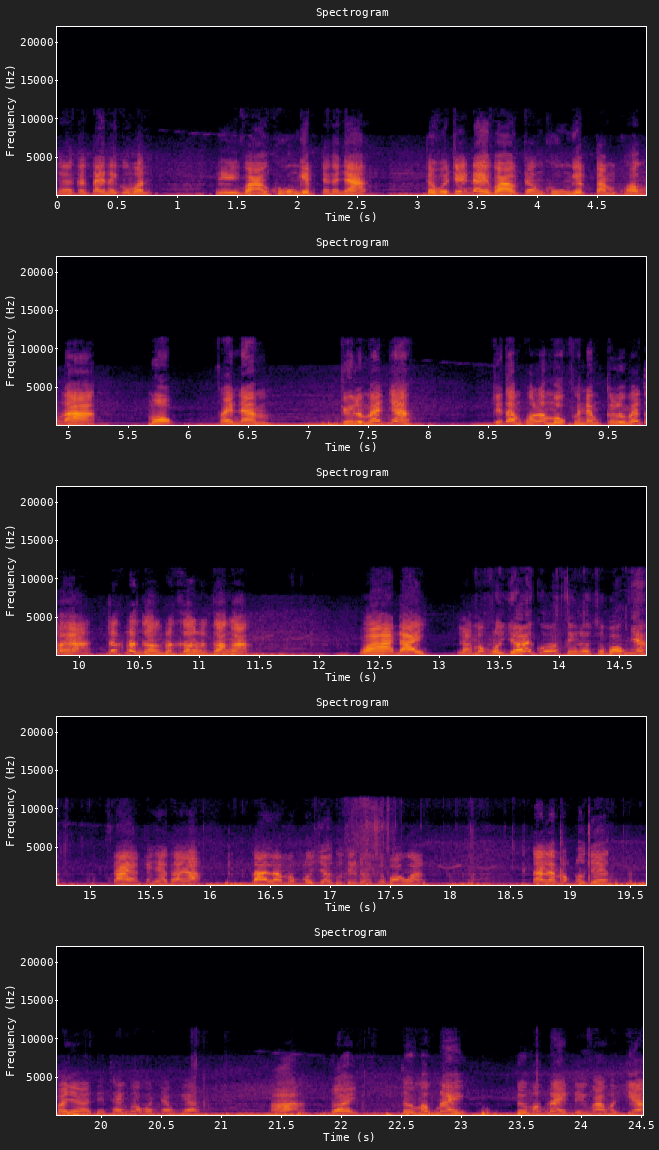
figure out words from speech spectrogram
à, cánh tay này của mình thì vào khu công nghiệp nha cả nhà từ vị trí này vào trong khu công nghiệp tầm khoảng là 1,5 km nha chỉ tầm khoảng là 1,5 km thôi ạ à. rất là gần rất gần rất gần ạ à. và đây là mốc lối giới của tuyến đường số 4 nha đây cả nhà thấy ạ à. đây là mốc lối giới của tuyến đường số 4 ạ à. đây là mốc đầu tiên bây giờ đi thẳng vào bên trong kia đó rồi từ mốc này từ mốc này đi vào bên kia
